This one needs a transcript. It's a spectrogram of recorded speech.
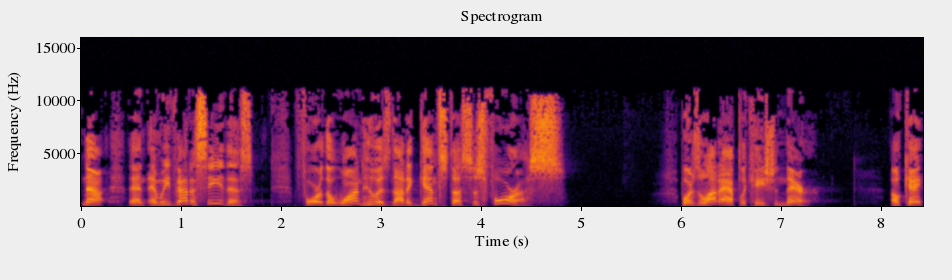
Now, and, and we've got to see this. For the one who is not against us is for us. Well, there's a lot of application there. Okay?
